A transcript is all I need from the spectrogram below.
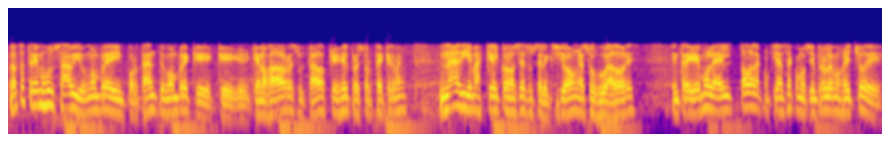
nosotros tenemos un sabio, un hombre importante, un hombre que, que, que nos ha dado resultados, que es el profesor Peckerman. Nadie más que él conoce a su selección, a sus jugadores. Entreguémosle a él toda la confianza, como siempre lo hemos hecho, de,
